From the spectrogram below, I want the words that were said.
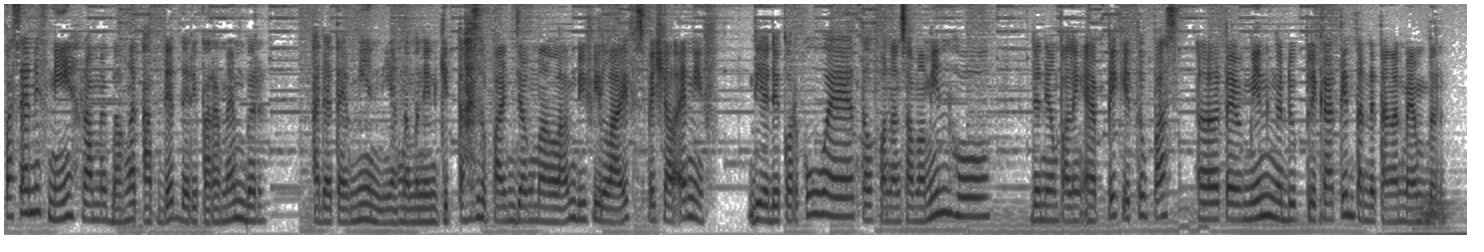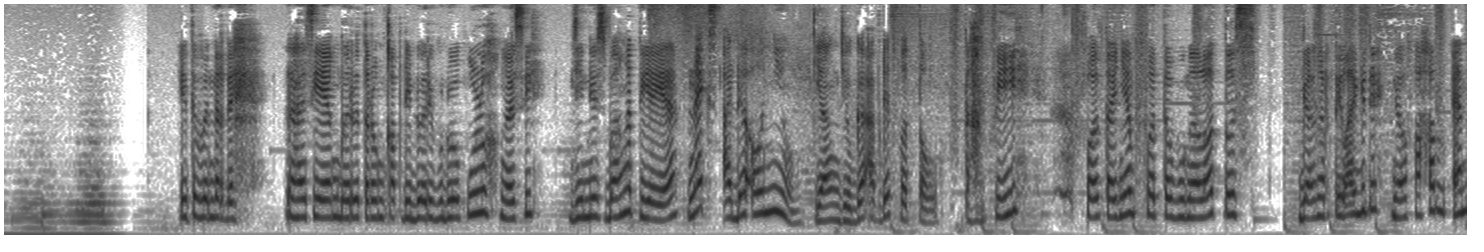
Pas Enif nih, rame banget update dari para member. Ada Temin yang nemenin kita sepanjang malam di V-Live Special Enif. Dia dekor kue, teleponan sama Minho, dan yang paling epic itu pas uh, Temin ngeduplikatin tanda tangan member. Itu bener deh, rahasia yang baru terungkap di 2020 nggak sih? Jenius banget dia ya. Next ada Onyu yang juga update foto. Tapi fotonya foto bunga lotus. Gak ngerti lagi deh, gak paham en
